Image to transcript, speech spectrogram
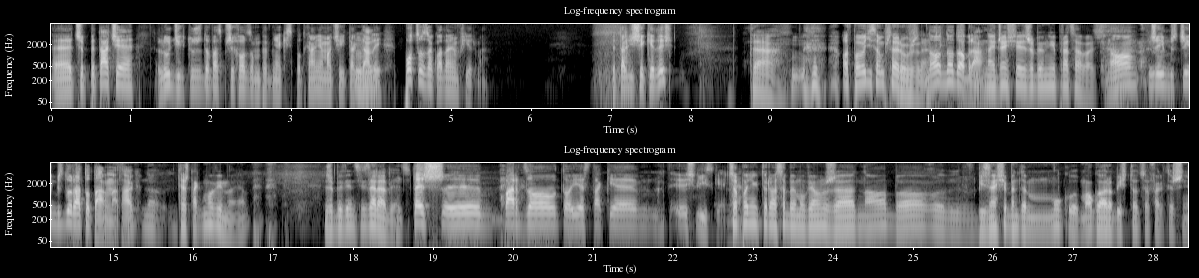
E, czy pytacie ludzi, którzy do was przychodzą, pewnie jakieś spotkania macie i tak Mhm. dalej, po co zakładają firmę? Pytaliście kiedyś? Tak. Odpowiedzi są przeróżne. No, no dobra. Najczęściej, żeby mniej pracować. No, czyli, czyli bzdura totalna, tak? No, też tak mówimy, nie? Żeby więcej zarabiać. Też y, bardzo to jest takie y, śliskie. Nie? Co po niektóre osoby mówią, że no, bo w biznesie będę mógł, mogła robić to, co faktycznie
